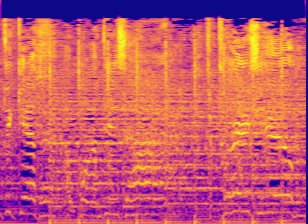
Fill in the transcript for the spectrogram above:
come together on one desire to praise you.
